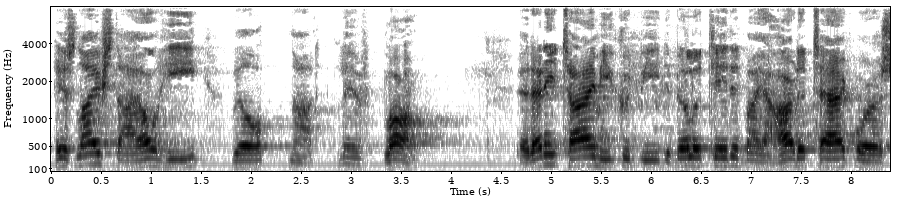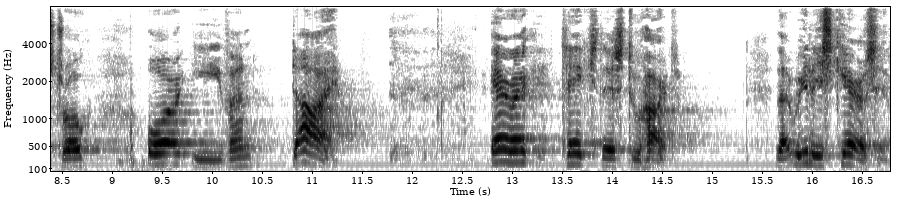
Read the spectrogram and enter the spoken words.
his lifestyle, he will not live long. At any time, he could be debilitated by a heart attack or a stroke or even die. Eric takes this to heart. That really scares him.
